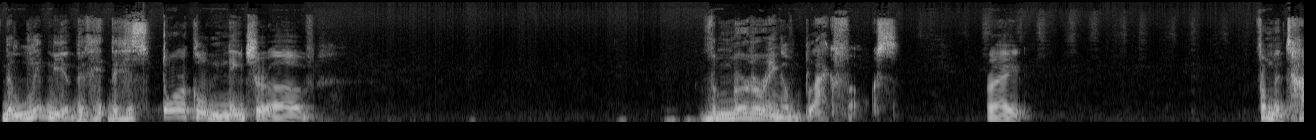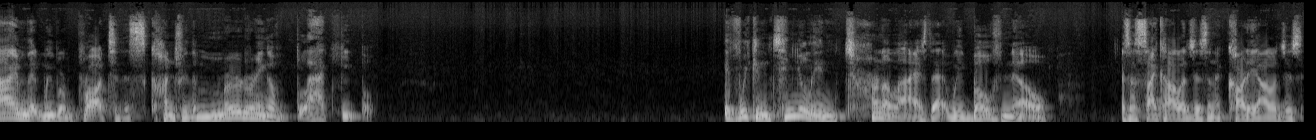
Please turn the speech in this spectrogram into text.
the litany of the, the historical nature of the murdering of black folks, right? From the time that we were brought to this country, the murdering of black people. If we continually internalize that, we both know as a psychologist and a cardiologist,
